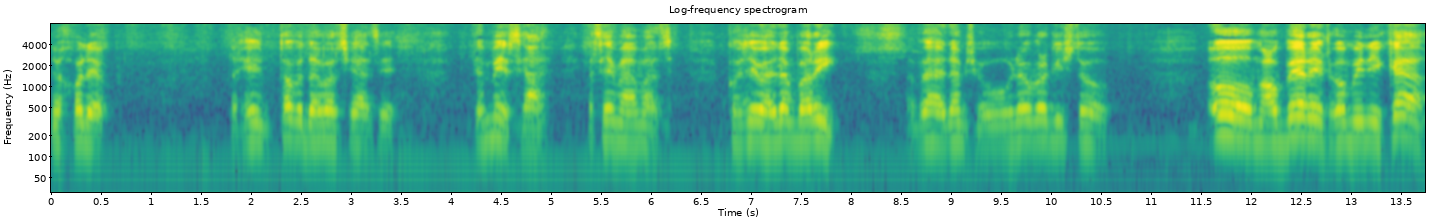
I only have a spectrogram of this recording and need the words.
יכול לאכול. לכן טוב הדבר שיעשה, תמס, יעשה מאמץ. כל זה הוא אדם בריא, אבל אדם שהוא לא מרגיש טוב, או מעוברת או מניקה,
